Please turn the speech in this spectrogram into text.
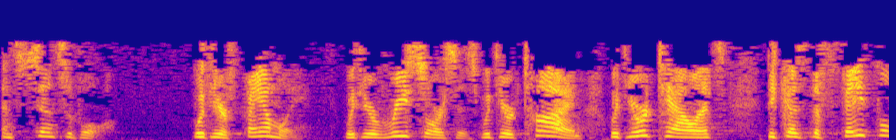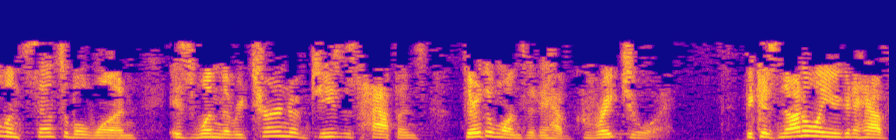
and sensible with your family, with your resources, with your time, with your talents, because the faithful and sensible one is when the return of Jesus happens, they're the ones that have great joy. Because not only are you going to have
